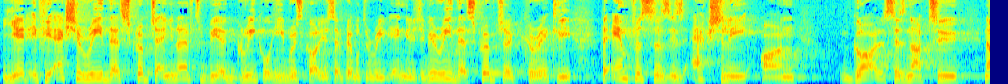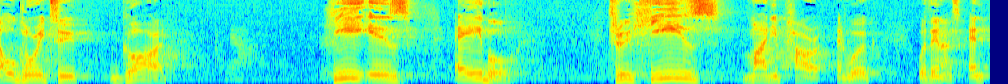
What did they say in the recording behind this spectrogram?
Yet, if you actually read that scripture, and you don't have to be a Greek or Hebrew scholar, you just have to be able to read English. If you read that scripture correctly, the emphasis is actually on God. It says, now to, now all glory to God. He is able through His mighty power at work within us. And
